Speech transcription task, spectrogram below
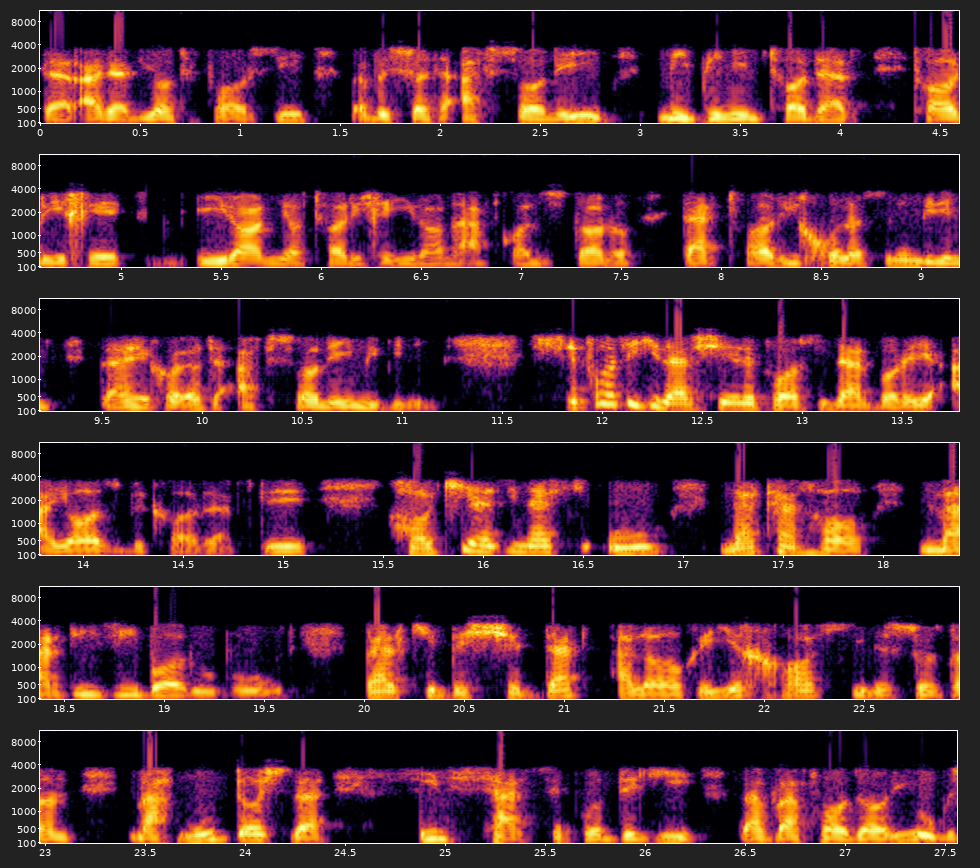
در ادبیات فارسی و به صورت افسانه‌ای می‌بینیم تا در تاریخ ایران یا تاریخ ایران و افغانستان رو در تاریخ خلاصه می‌بینیم در حکایات افسانه‌ای می‌بینیم. صفاتی که در شعر فارسی درباره عیاز به کار رفته حاکی از این است که او نه تنها مردی زیبارو بود بلکه به شدت علاقه خاصی به سلطان محمود داشت و این سرسپردگی و وفاداری او به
